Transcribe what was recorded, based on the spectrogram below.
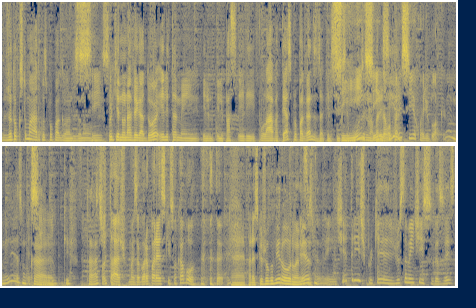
Eu já tô acostumado com as propagandas. Eu não... Sim, sim. Porque no navegador ele também. Ele, ele, pass... ele pulava até as propagandas daqueles 5 Sim, segundos, ele não sim, aparecia. não aparecia com o Adblocker. É mesmo, É, cara. sim. Que fantástico. Fantástico, mas agora parece que isso acabou. É, parece que o jogo virou, não é mesmo? Exatamente. E é triste, porque é justamente isso. Às vezes.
